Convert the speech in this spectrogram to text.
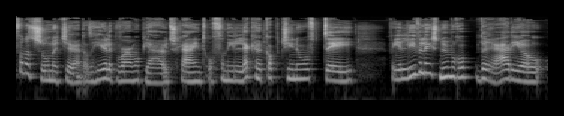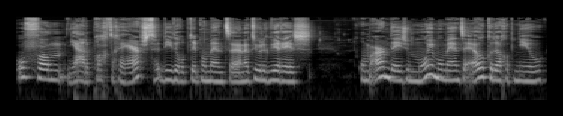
van het zonnetje dat heerlijk warm op je huid schijnt, of van die lekkere cappuccino of thee, van je lievelingsnummer op de radio, of van ja, de prachtige herfst die er op dit moment uh, natuurlijk weer is. Omarm deze mooie momenten elke dag opnieuw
